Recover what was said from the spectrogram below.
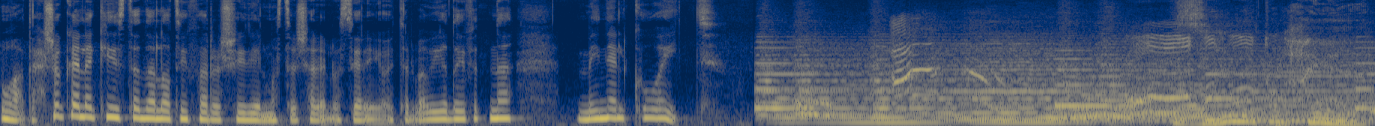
واضح. شكرا لك أستاذة لطيفة الرشيدي المستشارة الأسرية والتربوية ضيفتنا من الكويت. زينة الحياة.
